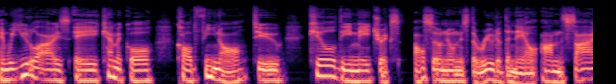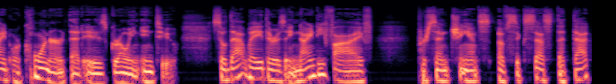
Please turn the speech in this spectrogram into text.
And we utilize a chemical called phenol to kill the matrix also known as the root of the nail on the side or corner that it is growing into. So that way there is a 95 percent chance of success that that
